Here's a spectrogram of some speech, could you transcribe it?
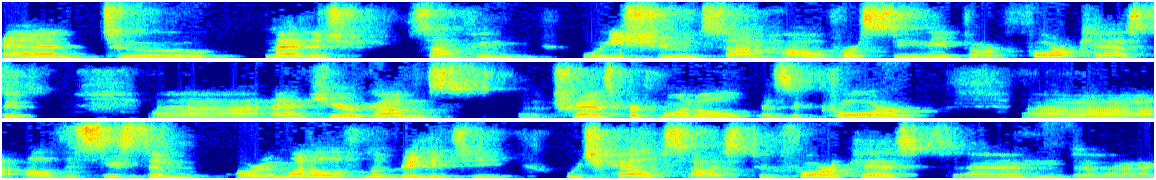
And to manage something, we should somehow foresee it or forecast it. Uh, and here comes a transport model as a core uh, of the system or a model of mobility, which helps us to forecast and uh,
